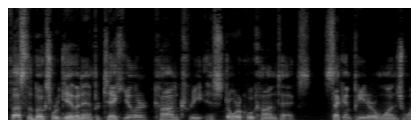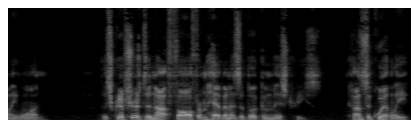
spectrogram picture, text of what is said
Thus the books were given in particular, concrete, historical contexts. 2 Peter 1.21. The Scriptures did not fall from heaven as a book of mysteries. Consequently,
